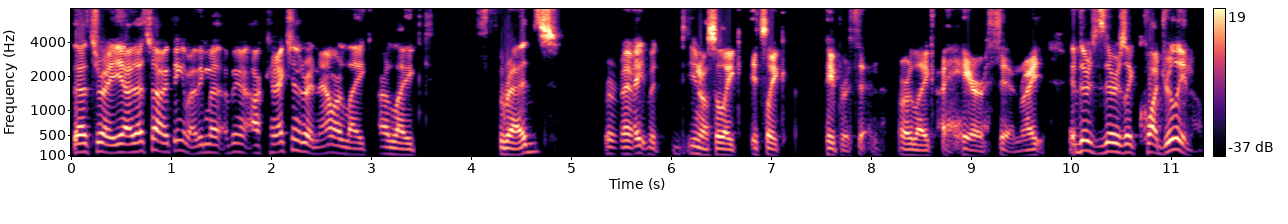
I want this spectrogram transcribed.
That's right. Yeah, that's how I think about. It. I think, I think our connections right now are like are like threads, right? But you know, so like it's like paper thin or like a hair thin, right? If there's there's like quadrillion of them,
